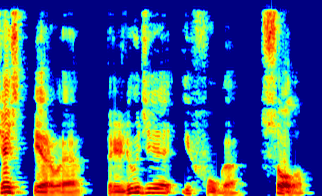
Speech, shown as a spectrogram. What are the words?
Часть первая. Прелюдия и фуга. Соло.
